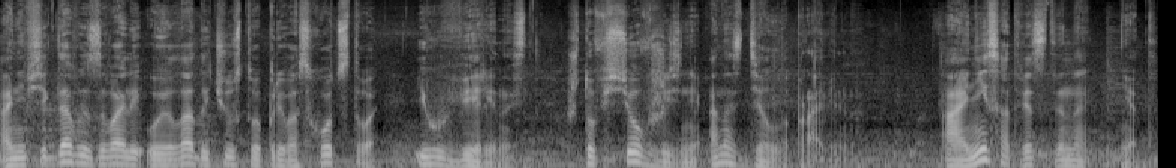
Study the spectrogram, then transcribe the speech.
они всегда вызывали у Эллады чувство превосходства и уверенность, что все в жизни она сделала правильно. А они, соответственно, нет –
